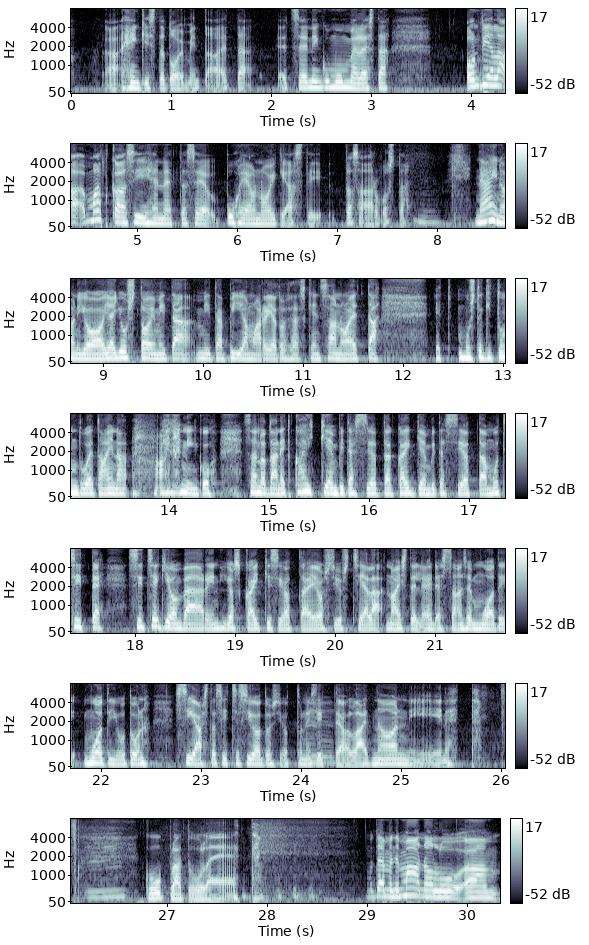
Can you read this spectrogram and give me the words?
henkistä toimintaa. Että, että se niin kuin mun mielestä on vielä matkaa siihen, että se puhe on oikeasti tasa-arvosta. Näin on joo, ja just toi, mitä, mitä Pia-Maria tuossa äsken sanoi, että, että mustakin tuntuu, että aina, aina niin kuin sanotaan, että kaikkien pitäisi sijoittaa, kaikkien pitäisi sijoittaa, mutta sitten sit sekin on väärin, jos kaikki sijoittaa, ja jos just siellä naisten lehdessä on se muoti, muotijutun sijasta sitten se sijoitusjuttu, niin mm. sitten ollaan, että no niin, että kupla tulee. Että. Mutta mä oon ollut ähm,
